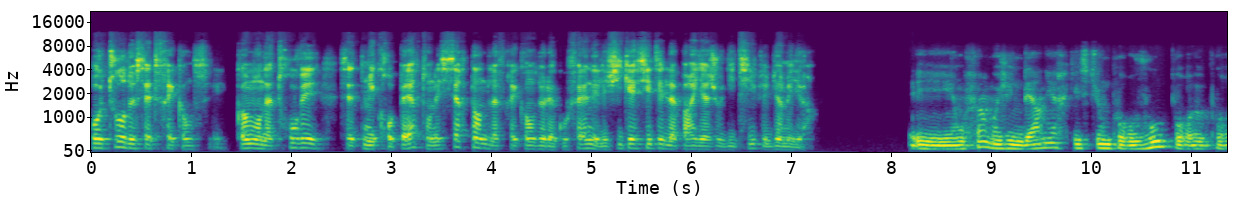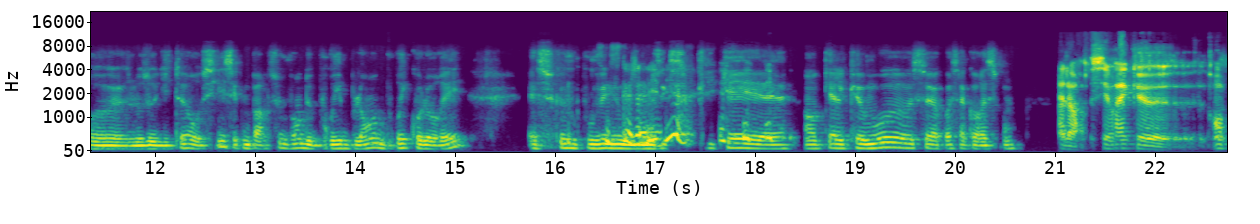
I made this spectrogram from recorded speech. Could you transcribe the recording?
autour de cette fréquence. Et comme on a trouvé cette micro-perte, on est certain de la fréquence de l'acouphène et l'efficacité de l'appareillage auditif est bien meilleure. Et enfin, moi j'ai une dernière question pour vous, pour, pour euh, nos auditeurs aussi, c'est qu'on parle souvent de bruit blanc, de bruit coloré. Est-ce que vous pouvez nous, nous expliquer euh, en quelques mots ce à quoi ça correspond? Alors, c'est vrai que on,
